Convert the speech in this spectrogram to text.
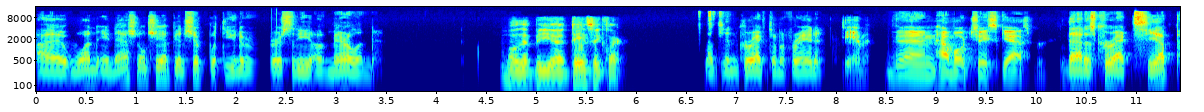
I won a national championship with the University of Maryland. Oh, that'd be uh, Dayne St. Clair. That's incorrect, I'm afraid. Damn it. Then how about Chase Gasper? That is correct. Yep.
